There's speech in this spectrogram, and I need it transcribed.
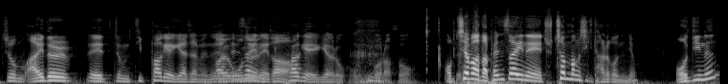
좀 아이돌에 좀 딥하게 얘기하자면은 그럼? 아, 오늘 팬사인회가 딥하게 얘기하려고 온 거라서 업체마다 팬사인회 추첨 방식이 다르거든요. 어디는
